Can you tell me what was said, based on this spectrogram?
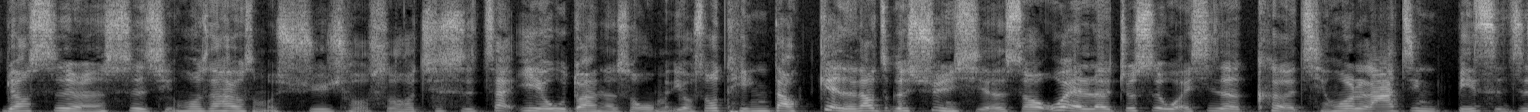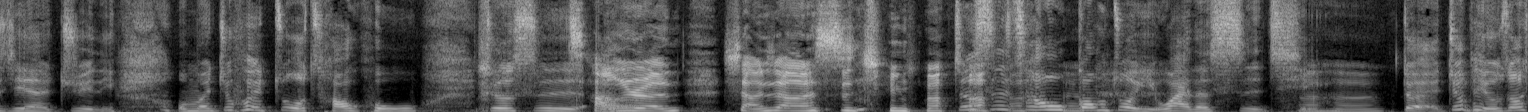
比较私人的事情，或者他有什么需求的时候，其实，在业务端的时候，我们有时候听到 get 到这个讯息的时候，为了就是维系这个客情或拉近彼此之间的距离，我们就会做超乎就是常人想象的事情吗？就 是超乎工作以外的事情。Uh. 对，就比如说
